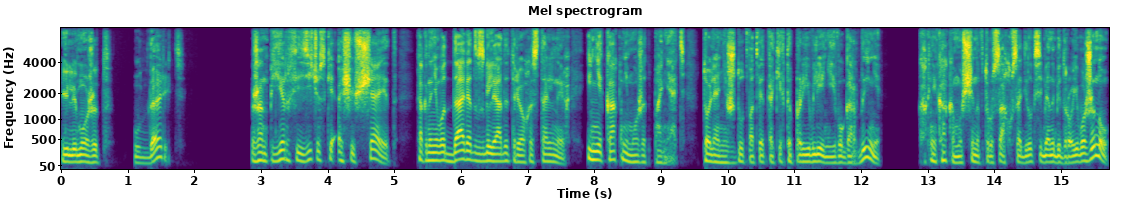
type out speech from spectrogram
Или, может, ударить?» Жан-Пьер физически ощущает — как на него давят взгляды трех остальных, и никак не может понять, то ли они ждут в ответ каких-то проявлений его гордыни, как-никак, а мужчина в трусах усадил к себе на бедро его жену,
